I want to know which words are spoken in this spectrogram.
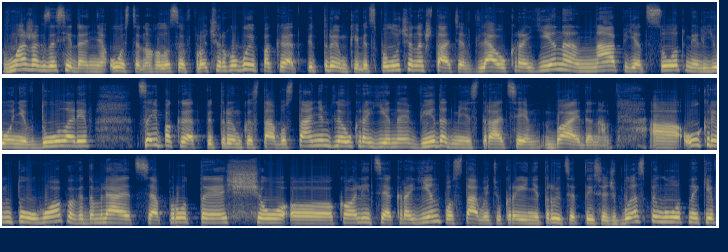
В межах засідання Остін оголосив про черговий пакет підтримки від Сполучених Штатів для України на 500 мільйонів доларів. Цей пакет підтримки став останнім для України від адміністрації Байдена. А окрім того, повідомляється про те, що е, коаліція країн поставить Україні 30 тисяч безпілотників.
